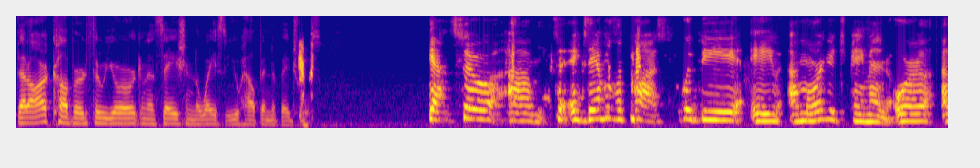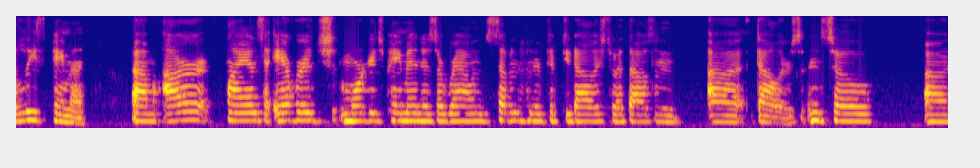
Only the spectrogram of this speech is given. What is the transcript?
that are covered through your organization, the ways that you help individuals? Yeah, so, um, examples of costs would be a, a, mortgage payment or a lease payment. Um, our clients' average mortgage payment is around $750 to $1,000. Uh, and so, uh,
